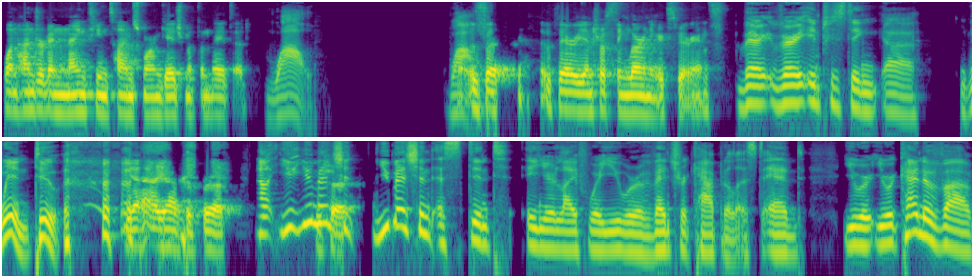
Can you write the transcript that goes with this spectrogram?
119 times more engagement than they did. Wow! Wow! It was a, a very interesting learning experience. Very, very interesting uh, win too. yeah, yeah, for sure. Now you you for mentioned sure. you mentioned a stint in your life where you were a venture capitalist and you were you were kind of uh,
